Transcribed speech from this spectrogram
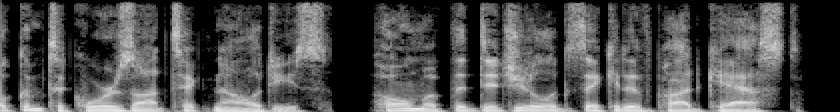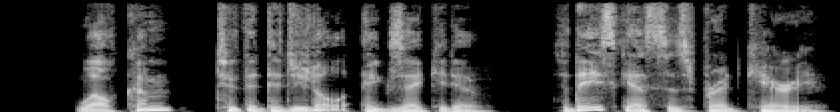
Welcome to Coruzant Technologies, home of the Digital Executive Podcast. Welcome to the Digital Executive. Today's guest is Fred Cary.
